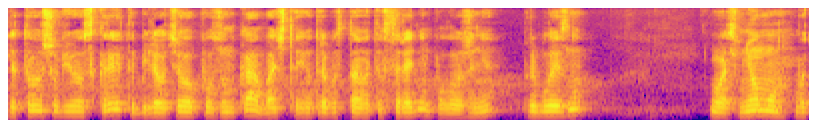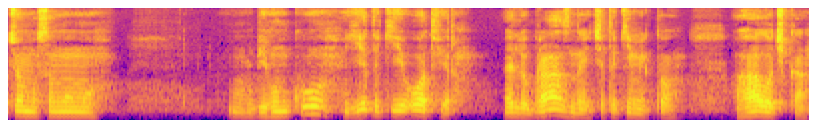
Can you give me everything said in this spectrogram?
Для того, щоб його скрити, біля цього повзунка, бачите, його треба ставити в середнє положення приблизно. Ось в ньому, в цьому самому бігунку є такий отвір. Елюбразний, чи таким як то галочка.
